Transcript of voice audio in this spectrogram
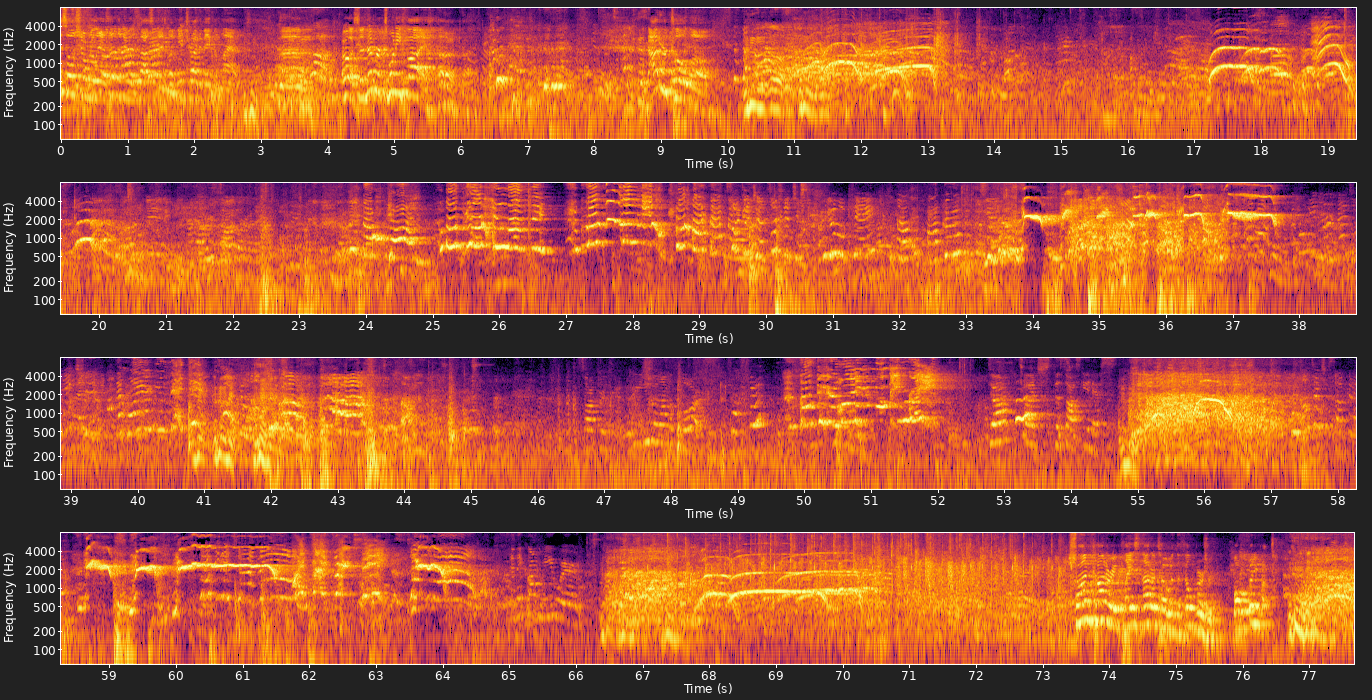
this whole show really has nothing to do with cosplays, but me trying to make them laugh. Um, What are you doing on the floor? Sasuke, you're lying! You're fucking right! Don't touch the Sasuke-ness. Sean Connery plays Naruto in the film version. Well, you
